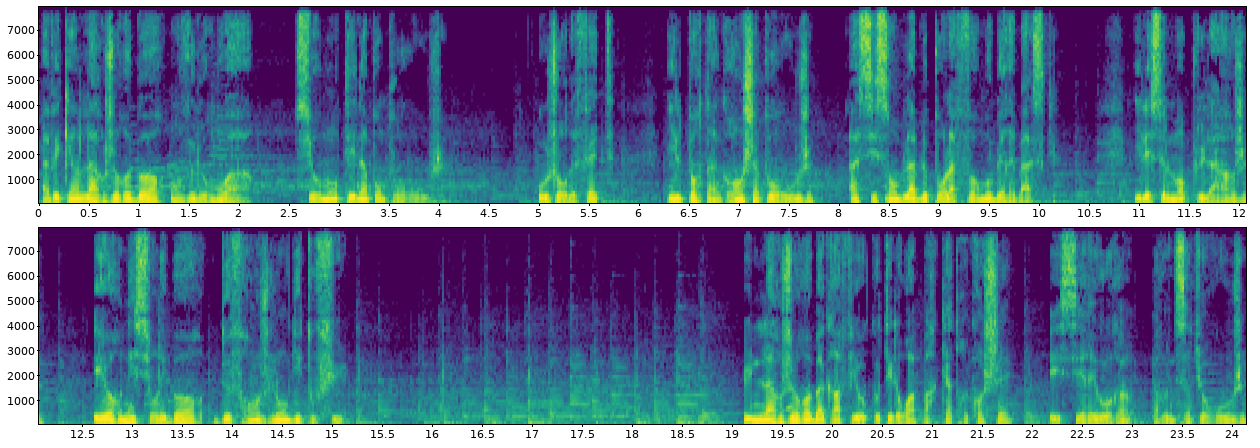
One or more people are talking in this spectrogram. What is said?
avec un large rebord en velours noir, surmonté d'un pompon rouge. Au jour de fête, ils portent un grand chapeau rouge, assez semblable pour la forme au béret basque. Il est seulement plus large et orné sur les bords de franges longues et touffues. Une large robe agrafée au côté droit par quatre crochets et serrée au rein par une ceinture rouge,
